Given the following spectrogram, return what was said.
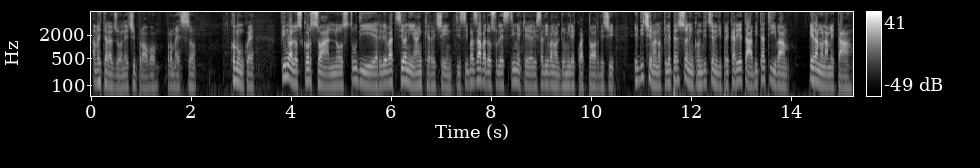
Avete ragione, ci provo, promesso. Comunque, fino allo scorso anno studi e rilevazioni anche recenti si basavano sulle stime che risalivano al 2014 e dicevano che le persone in condizioni di precarietà abitativa erano la metà,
